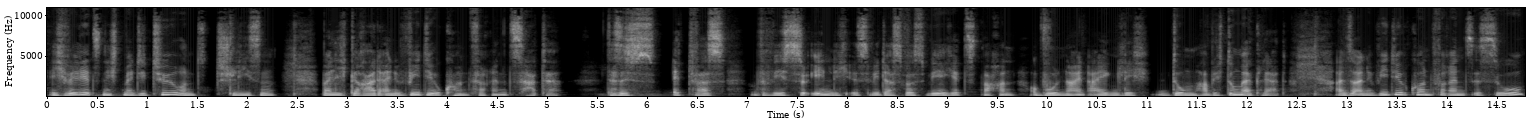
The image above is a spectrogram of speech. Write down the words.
Ich will jetzt nicht mehr die Türen schließen, weil ich gerade eine Videokonferenz hatte. Das ist etwas, wie es so ähnlich ist wie das, was wir jetzt machen. Obwohl, nein, eigentlich dumm, habe ich dumm erklärt. Also eine Videokonferenz ist so,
